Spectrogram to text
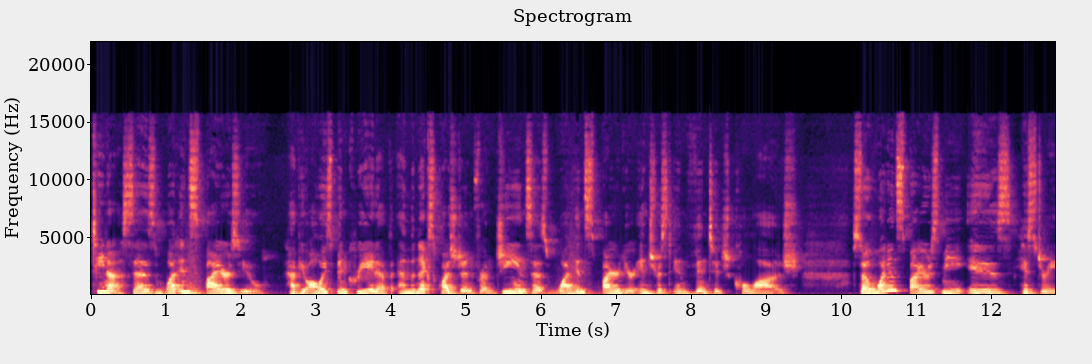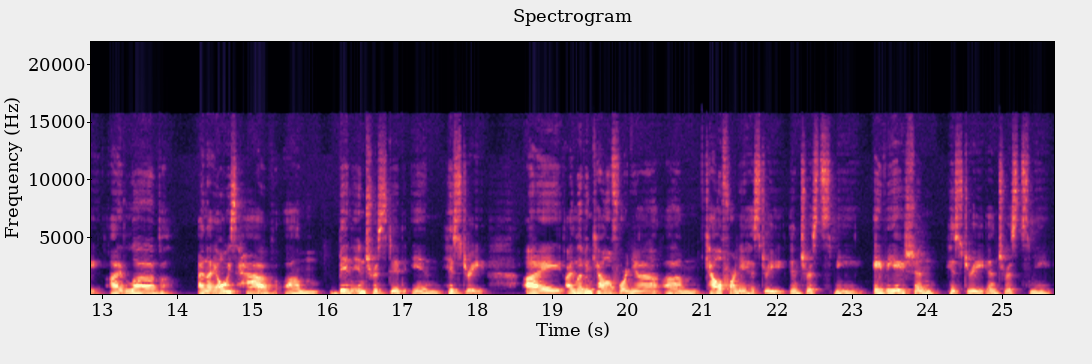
Tina says, What inspires you? Have you always been creative? And the next question from Jean says, What inspired your interest in vintage collage? So, what inspires me is history. I love, and I always have um, been interested in history. I, I live in California. Um, California history interests me, aviation history interests me.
